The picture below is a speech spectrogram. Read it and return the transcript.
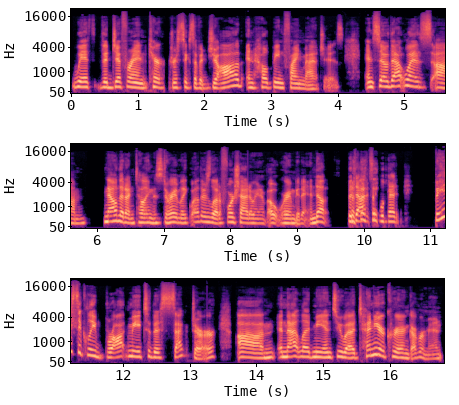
with the different characteristics of a job and helping find matches. And so that was um, now that I'm telling the story, I'm like, well, there's a lot of foreshadowing about where I'm going to end up. But that's what basically brought me to this sector. Um, and that led me into a 10 year career in government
